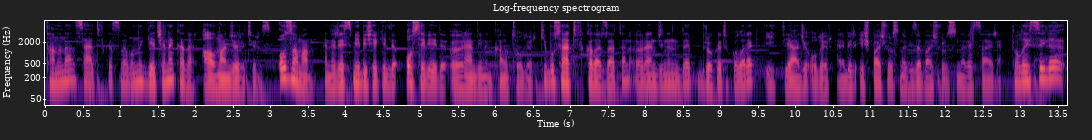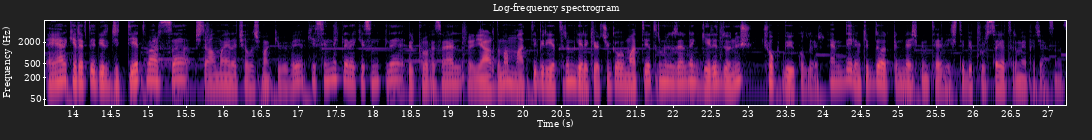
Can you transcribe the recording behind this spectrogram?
tanınan sertifika sınavını geçene kadar Almanca öğretiyoruz. O zaman hani resmi bir şekilde o seviyede öğrendiğinin kanıtı oluyor. Ki bu sertifikalar zaten öğrencinin de bürokratik olarak ihtiyacı oluyor. Yani bir iş başvurusunda, vize başvurusunda vesaire. Dolayısıyla eğer hedefte bir ciddiyet varsa işte Almanya'da çalışmak gibi bir kesinlikle ve kesinlikle bir profesyonel yardıma maddi bir yatırım gerekiyor. Çünkü o maddi yatırımın üzerine geri dönüş çok büyük oluyor. Yani diyelim ki 4000-5000 TL işte bir kursa yatırım yapacaksınız.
